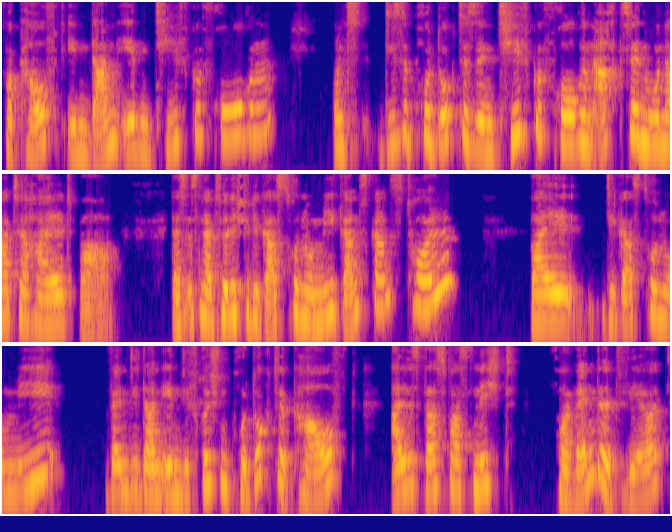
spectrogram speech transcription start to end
verkauft ihn dann eben tiefgefroren. Und diese Produkte sind tiefgefroren, 18 Monate haltbar. Das ist natürlich für die Gastronomie ganz, ganz toll, weil die Gastronomie, wenn die dann eben die frischen Produkte kauft, alles das, was nicht verwendet wird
